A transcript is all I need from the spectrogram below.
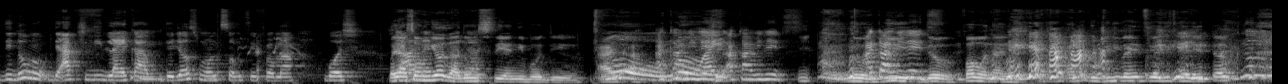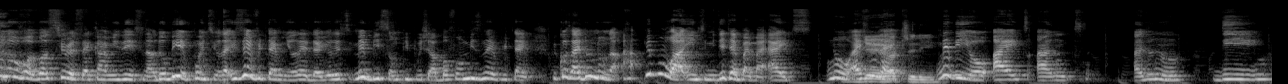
they don't they actually like her, they just want something from her. But But there are some girls that don't see anybody. I- No, I can no, relate. I- I can relate. I, no, I can you- relate. No, 419. I don't believe anything you talk. No, but, but seriously, I can relate now. There'll be a point you're like, is it every time you're like that? You're like, maybe some people shall, but for me, it's not every time. Because I don't know that people are intimidated by my height. No, I feel Yeah, like actually. maybe your height and I don't know the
